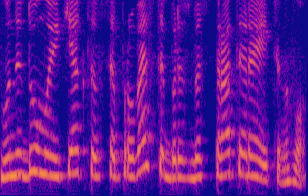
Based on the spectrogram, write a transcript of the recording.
вони думають, як це все провести без, без втрати рейтингу.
